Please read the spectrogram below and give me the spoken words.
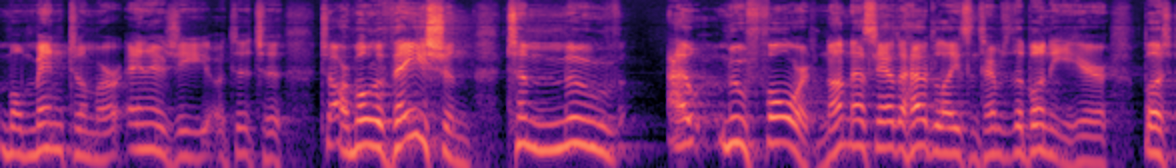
momentum or energy or to, to, to or motivation to move out, move forward. Not necessarily the headlights in terms of the bunny here, but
